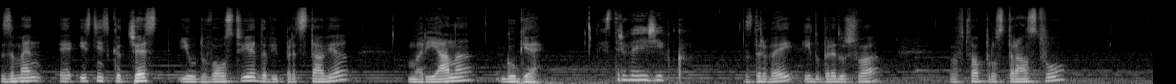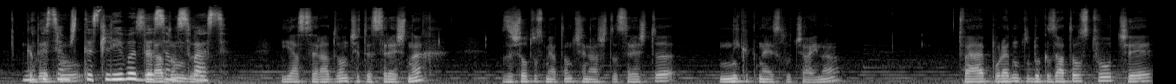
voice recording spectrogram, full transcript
За мен е истинска чест и удоволствие да ви представя Мариана Гоге. Здравей, Живко. Здравей и добре дошла в това пространство. Много съм щастлива да съм с вас. Да... И аз се радвам, че те срещнах, защото смятам, че нашата среща никак не е случайна. Това е поредното доказателство, че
